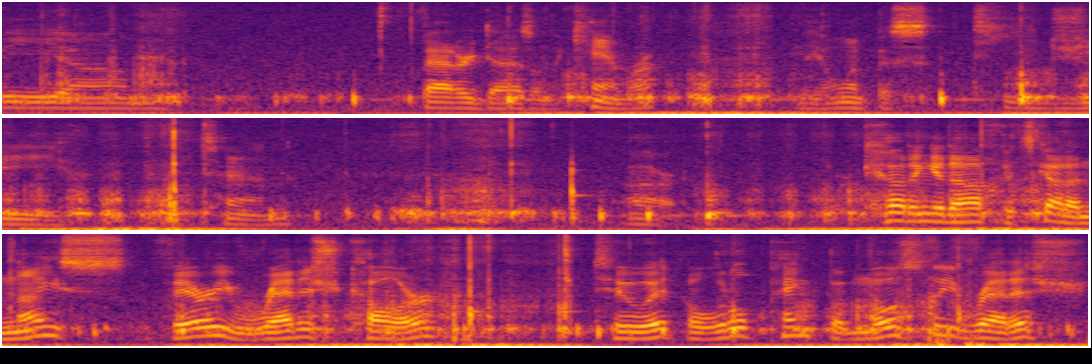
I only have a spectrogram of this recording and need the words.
the um, battery dies on the camera, the Olympus TG10. Alright, cutting it up. It's got a nice, very reddish color to it, a little pink, but mostly reddish.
